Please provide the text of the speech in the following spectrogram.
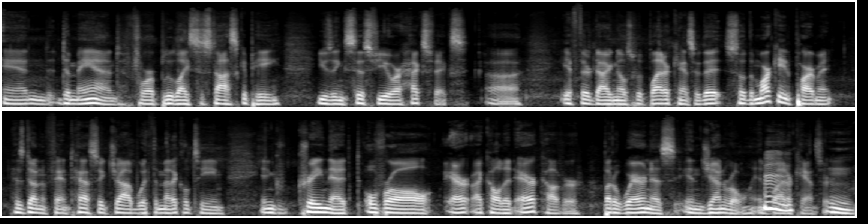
and demand for blue light cystoscopy using Cysview or Hexvix uh, if they're diagnosed with bladder cancer. That, so the marketing department has done a fantastic job with the medical team in creating that overall air. I call it air cover, but awareness in general in bladder cancer. Mm.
